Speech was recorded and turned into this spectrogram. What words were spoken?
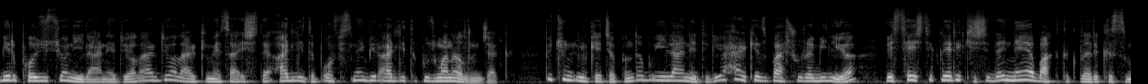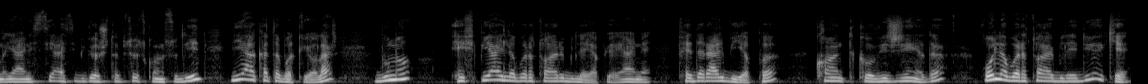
bir pozisyon ilan ediyorlar. Diyorlar ki mesela işte adli tıp ofisine bir adli tıp uzmanı alınacak. Bütün ülke çapında bu ilan ediliyor. Herkes başvurabiliyor ve seçtikleri kişi de neye baktıkları kısmı yani siyasi bir görüş tabii söz konusu değil. Liyakata bakıyorlar. Bunu FBI laboratuvarı bile yapıyor. Yani federal bir yapı Quantico Virginia'da o laboratuvar bile diyor ki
